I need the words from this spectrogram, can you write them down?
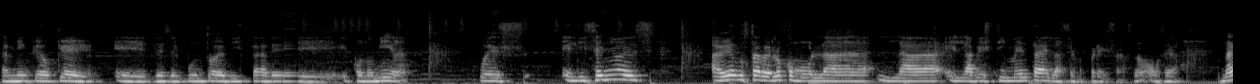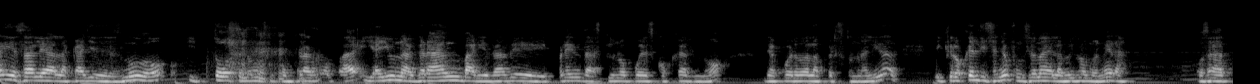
También creo que eh, desde el punto de vista de economía, pues el diseño es, a mí me gusta verlo como la, la, la vestimenta de las empresas, ¿no? O sea, nadie sale a la calle desnudo y todos tenemos que comprar ropa y hay una gran variedad de prendas que uno puede escoger, ¿no? De acuerdo a la personalidad. Y creo que el diseño funciona de la misma manera. O sea,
